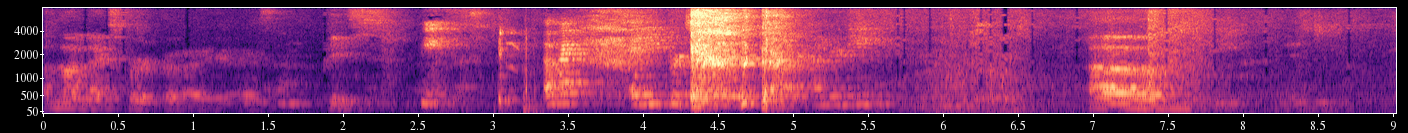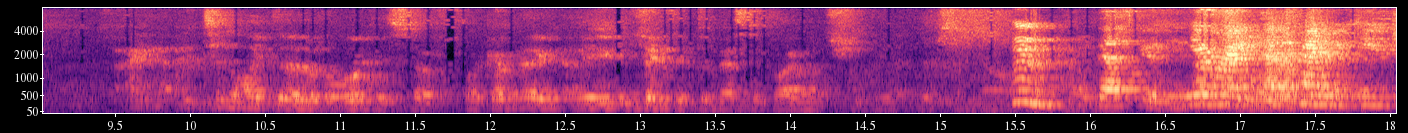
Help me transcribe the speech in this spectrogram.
I'm not an expert, but I, I, peace. Pete's? Okay, any particular part underneath? Um, I, I tend to like the, the local stuff, like, I, I, I even think that domestic violence should be up there somehow. Hmm, That's good. You're right, that's kind of a huge,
